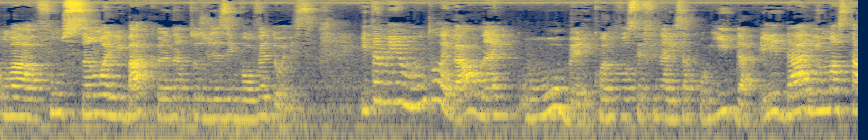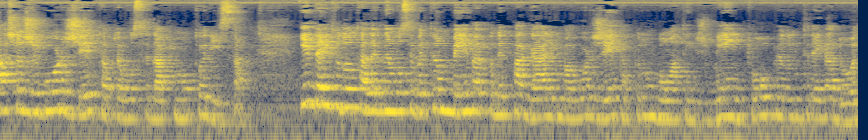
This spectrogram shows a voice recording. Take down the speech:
uma função ali bacana para os desenvolvedores. E também é muito legal, né? O Uber, quando você finaliza a corrida, ele dá ali umas taxas de gorjeta para você dar para o motorista. E dentro do Telegram você também vai poder pagar ali uma gorjeta por um bom atendimento ou pelo entregador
